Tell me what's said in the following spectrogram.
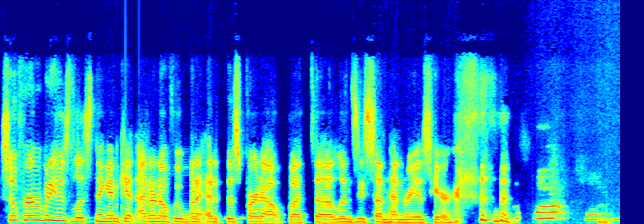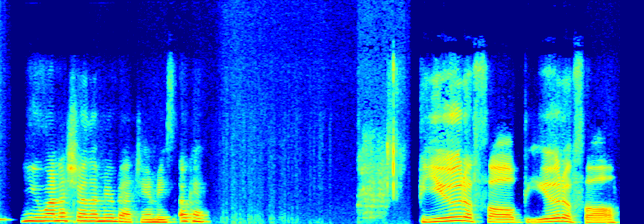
So for everybody who's listening and Kit, I don't know if we want to edit this part out, but uh, Lindsay's son Henry is here. You want to show them your bat jammies. Okay. Beautiful, beautiful.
